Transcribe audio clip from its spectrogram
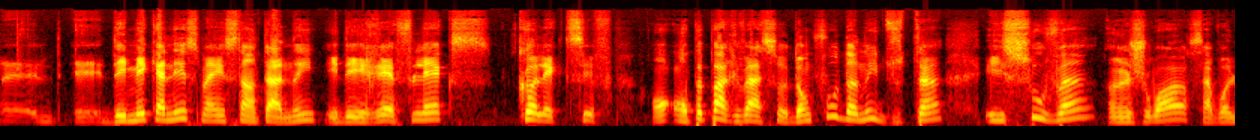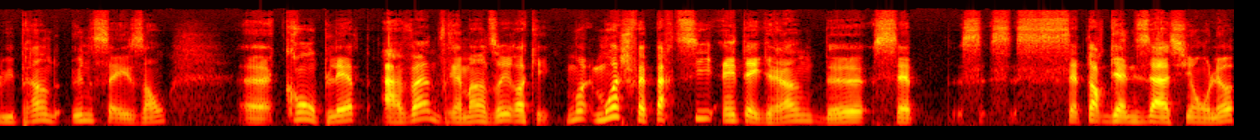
euh, des mécanismes instantanés et des réflexes collectifs. On ne peut pas arriver à ça. Donc, il faut donner du temps. Et souvent, un joueur, ça va lui prendre une saison euh, complète avant de vraiment dire, OK, moi, je fais partie intégrante de cette, cette organisation-là.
